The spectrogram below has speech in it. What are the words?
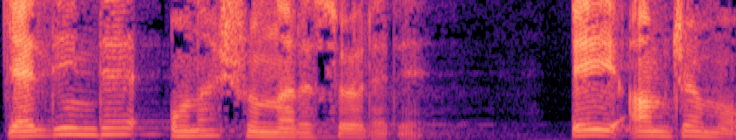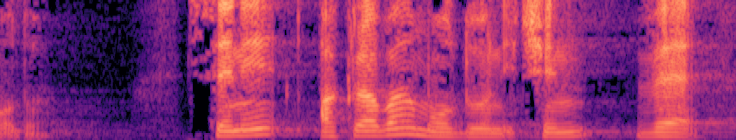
Geldiğinde ona şunları söyledi. Ey amcam oğlu, seni akrabam olduğun için ve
